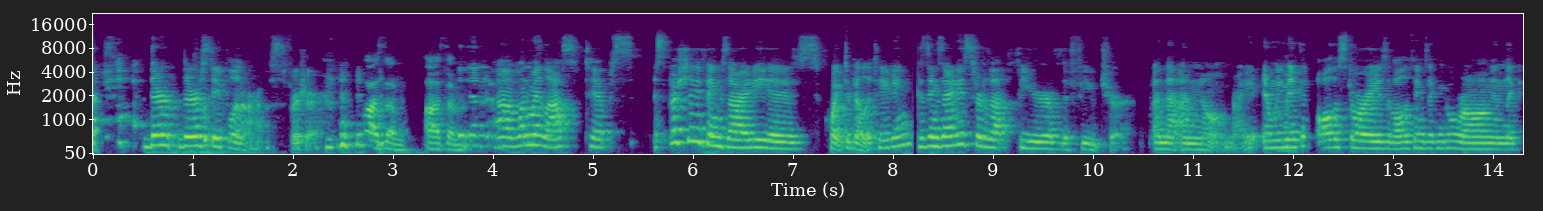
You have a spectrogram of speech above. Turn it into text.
they're they're a staple in our house for sure. awesome, awesome. So then, uh, one of my last tips, especially if anxiety is quite debilitating, because anxiety is sort of that fear of the future and that unknown, right? And we make up all the stories of all the things that can go wrong, and like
